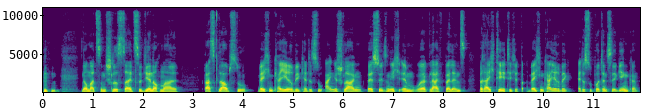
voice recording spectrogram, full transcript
nochmal zum Schlusszeit zu dir nochmal. Was glaubst du, welchen Karriereweg hättest du eingeschlagen, wärst du jetzt nicht im Work-Life-Balance-Bereich tätig? Welchen Karriereweg hättest du potenziell gehen können?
